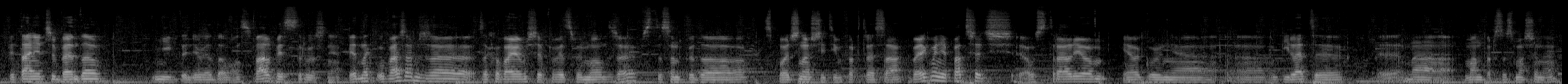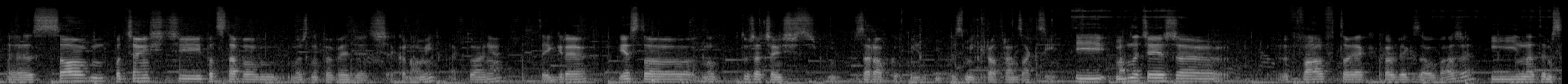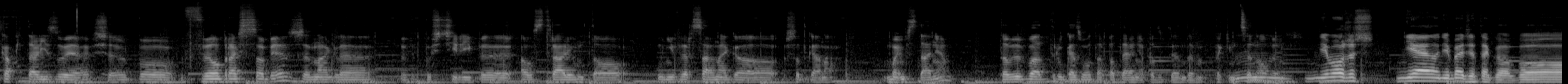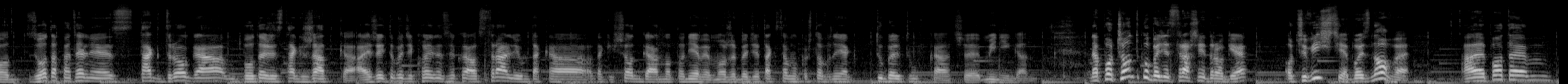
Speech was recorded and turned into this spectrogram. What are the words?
Pytanie, czy będą? Nigdy nie wiadomo. Z Valve jest różnie. Jednak uważam, że zachowają się powiedzmy mądrze w stosunku do społeczności Team Fortressa. Bo jakby nie patrzeć, Australią i ogólnie e, bilety e, na Man vs. Maszyny e, są po części podstawą, można powiedzieć, ekonomii aktualnie tej gry. Jest to no, duża część zarobków z mikrotransakcji. I mam nadzieję, że Valve to jakkolwiek zauważy i na tym skapitalizuje się, bo wyobraź sobie, że nagle wypuściliby Australium do uniwersalnego shotguna. Moim zdaniem to by była druga złota patelnia pod względem takim cenowym. Mm, Nie możesz. Nie, no nie będzie tego, bo złota patelnia jest tak droga, bo też jest tak rzadka. A jeżeli to będzie kolejne zwykłe Australium, taka, taki shotgun, no to nie wiem, może będzie tak samo kosztowny jak dubeltówka czy minigun. Na początku będzie strasznie drogie, oczywiście, bo jest nowe, ale potem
